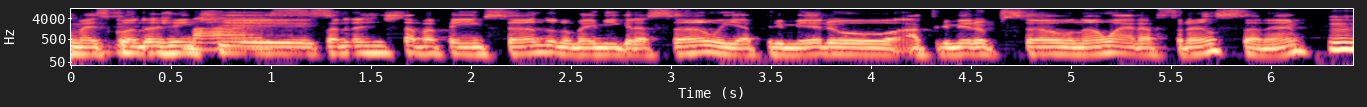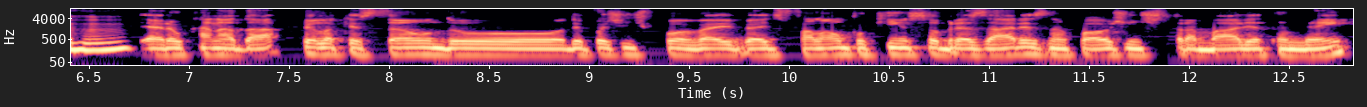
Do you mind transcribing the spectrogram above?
Mas quando a gente Mas- quando a gente estava pensando numa imigração e a primeiro a primeira opção não era a França, né? Uhum. Era o Canadá, pela questão do depois a gente pô, vai, vai falar um pouquinho sobre as áreas na qual a gente trabalha também,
